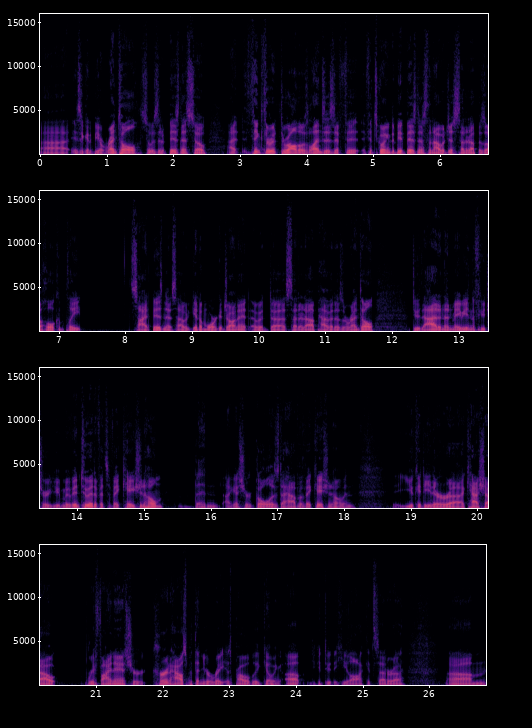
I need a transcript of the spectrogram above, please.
Uh, is it going to be a rental? So is it a business? So I think through it through all those lenses. If it, if it's going to be a business, then I would just set it up as a whole complete side business. I would get a mortgage on it. I would uh, set it up, have it as a rental, do that, and then maybe in the future you move into it. If it's a vacation home, then I guess your goal is to have a vacation home, and you could either uh, cash out, refinance your current house, but then your rate is probably going up. You could do the HELOC, etc. Um,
